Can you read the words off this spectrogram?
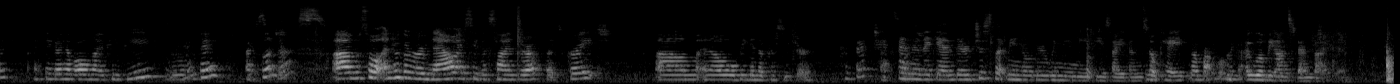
Okay, I think I have all my PPE. Does it look okay? Excellent. Um, so I'll enter the room now. I see the signs are up. That's great. Um, and I will begin the procedure. Perfect. And then again, there, just let me know there when you need these items, No- okay? no problem. Like, I will be on standby. then.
